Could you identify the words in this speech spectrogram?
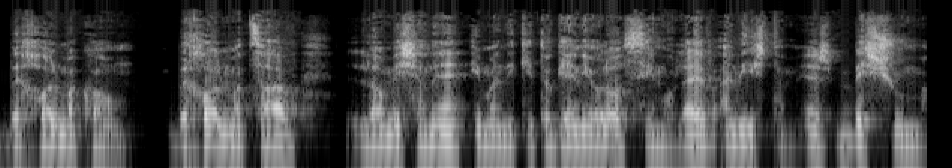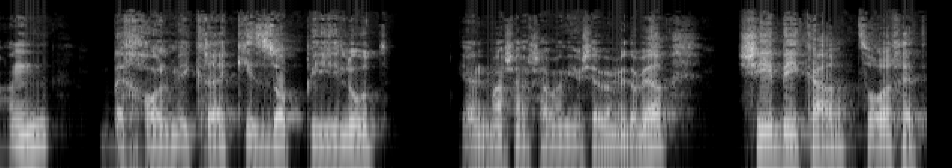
בכל מקום, בכל מצב, לא משנה אם אני קיטוגני או לא, שימו לב, אני אשתמש בשומן בכל מקרה, כי זו פעילות, כן, מה שעכשיו אני יושב ומדבר, שהיא בעיקר צורכת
